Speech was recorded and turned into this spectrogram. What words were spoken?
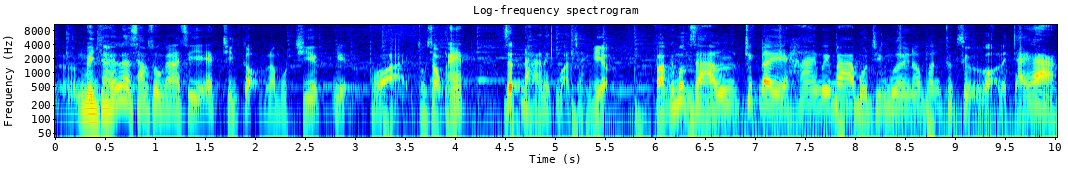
ờ, mình thấy là Samsung Galaxy S9 cộng là một chiếc điện thoại thuộc dòng S, rất đáng để các bạn trải nghiệm. Và cái mức giá trước đây 23 490 nó vẫn thực sự gọi là trái hàng,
